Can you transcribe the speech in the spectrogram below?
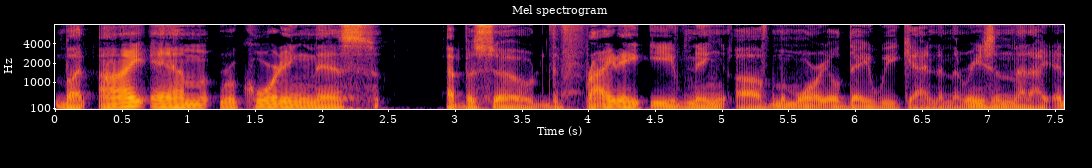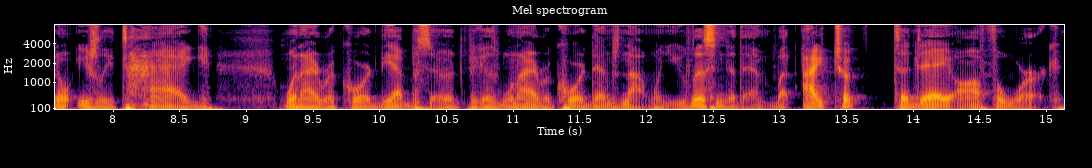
But I am recording this episode the Friday evening of Memorial Day weekend. And the reason that I, I don't usually tag when I record the episodes because when I record them is not when you listen to them. But I took today off of work.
